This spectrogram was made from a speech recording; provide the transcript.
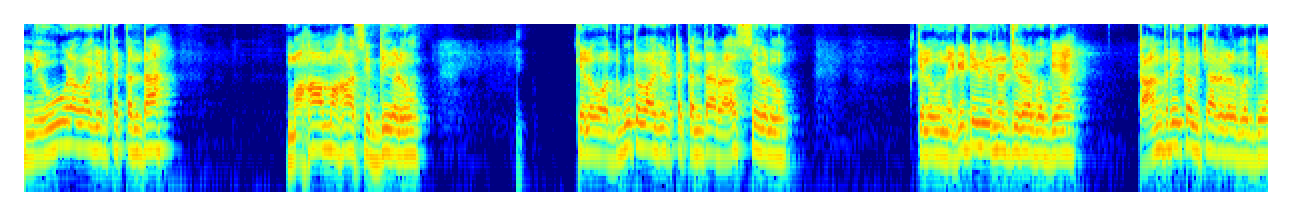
ನಿಗೂಢವಾಗಿರ್ತಕ್ಕಂಥ ಮಹಾ ಮಹಾ ಸಿದ್ಧಿಗಳು, ಕೆಲವು ಅದ್ಭುತವಾಗಿರ್ತಕ್ಕಂಥ ರಹಸ್ಯಗಳು, ಕೆಲವು ನೆಗೆಟಿವ್ ಎನರ್ಜಿಗಳ ಬಗ್ಗೆ, ತಾಂತ್ರಿಕ ವಿಚಾರಗಳ ಬಗ್ಗೆ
